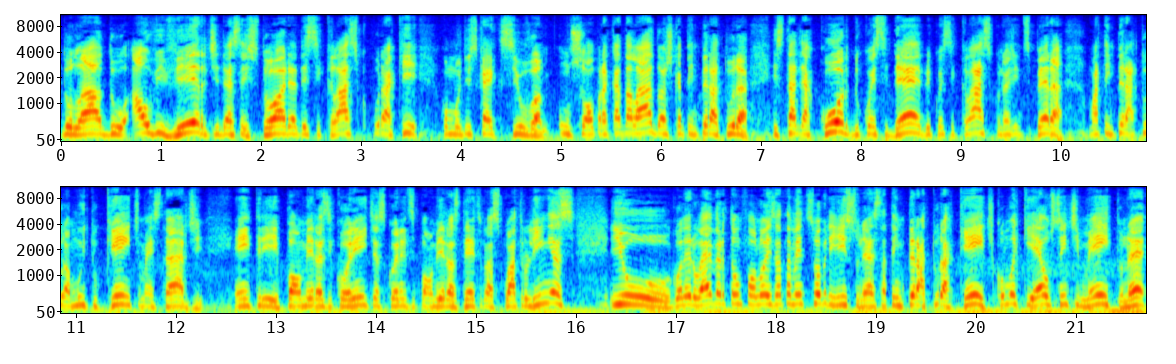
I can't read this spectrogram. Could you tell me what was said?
do lado alviverde dessa história, desse clássico por aqui. Como disse Kaique Silva, um sol para cada lado. Acho que a temperatura está de acordo com esse derby, com esse clássico. Né? A gente espera uma temperatura muito quente mais tarde entre Palmeiras e Corinthians, Corinthians e Palmeiras dentro das quatro linhas. E o goleiro Everton falou exatamente sobre isso, né? Essa temperatura quente, como é que é o sentimento, né?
